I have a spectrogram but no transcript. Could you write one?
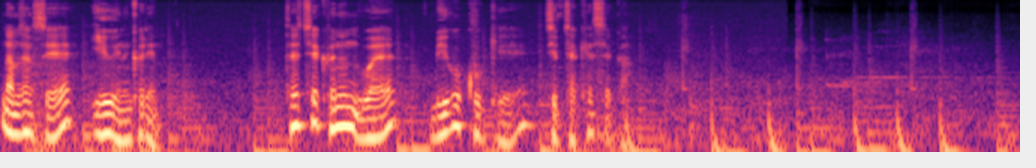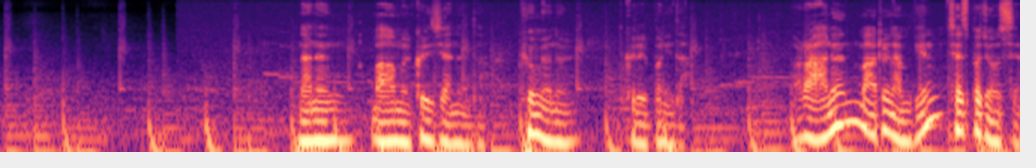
남상스의 이유 있는 그림 대체 그는 왜 미국 국기에 집착했을까? 나는 마음을 그리지 않는다. 표면을 그릴 뿐이다. 라는 말을 남긴 제스퍼 존스.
